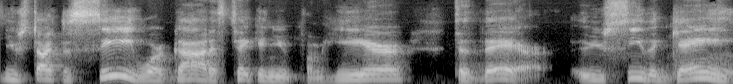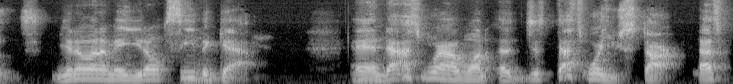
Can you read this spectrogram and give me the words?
you start to see where God is taking you from here to there. You see the gains. You know what I mean? You don't see the gap. And that's where I want uh, just that's where you start. That's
